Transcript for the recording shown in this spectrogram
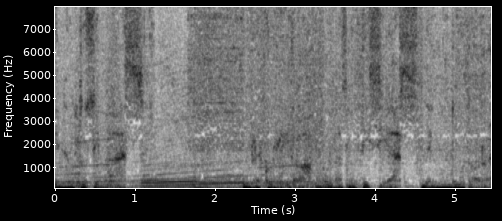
En Autos y un recorrido por las noticias del mundo motor.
